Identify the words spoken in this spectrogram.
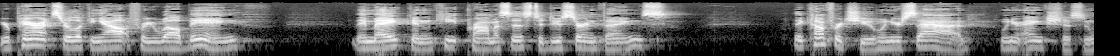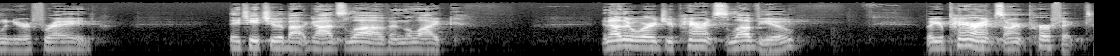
your parents are looking out for your well being they make and keep promises to do certain things. They comfort you when you're sad, when you're anxious, and when you're afraid. They teach you about God's love and the like. In other words, your parents love you, but your parents aren't perfect.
